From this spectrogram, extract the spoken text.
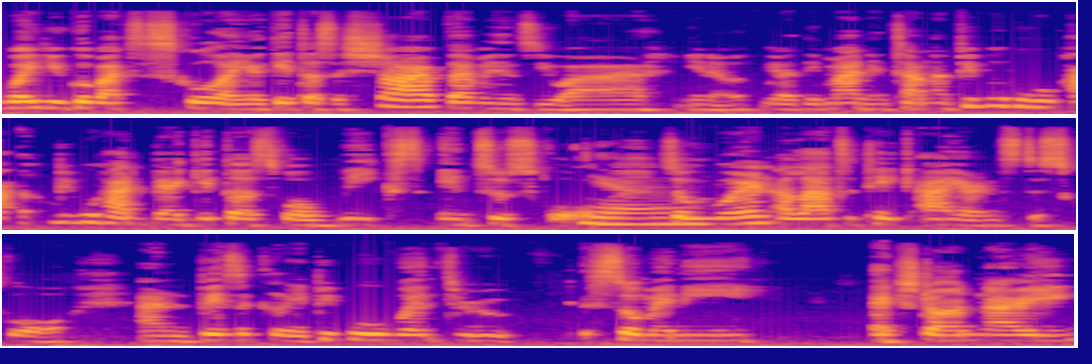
when you go back to school and your gators is sharp, that means you are, you know, you're the man in town. And people who ha- people had their gators for weeks into school, yeah. so we weren't allowed to take irons to school. And basically, people went through so many extraordinary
